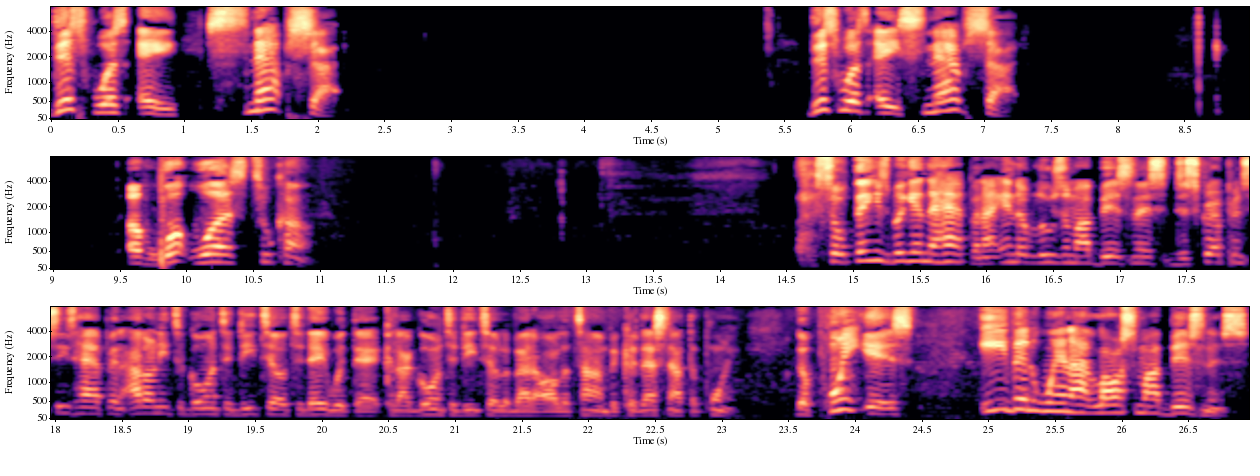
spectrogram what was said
this was a snapshot This was a snapshot of what was to come. So things begin to happen. I end up losing my business. Discrepancies happen. I don't need to go into detail today with that because I go into detail about it all the time because that's not the point. The point is, even when I lost my business,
